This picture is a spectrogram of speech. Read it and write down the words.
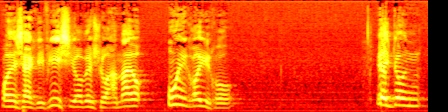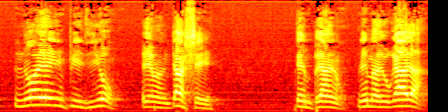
con el sacrificio de su amado único hijo, esto no le impidió levantarse temprano, de madrugada,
